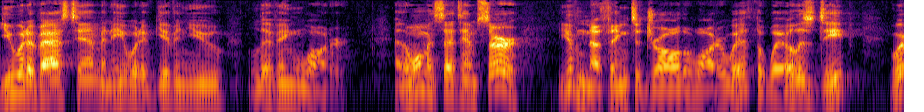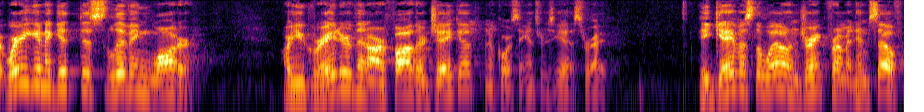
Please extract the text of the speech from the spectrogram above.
you would have asked him, and he would have given you living water. And the woman said to him, Sir, you have nothing to draw the water with. The well is deep. Where, where are you going to get this living water? Are you greater than our father Jacob? And of course, the answer is yes, right? He gave us the well and drank from it himself,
